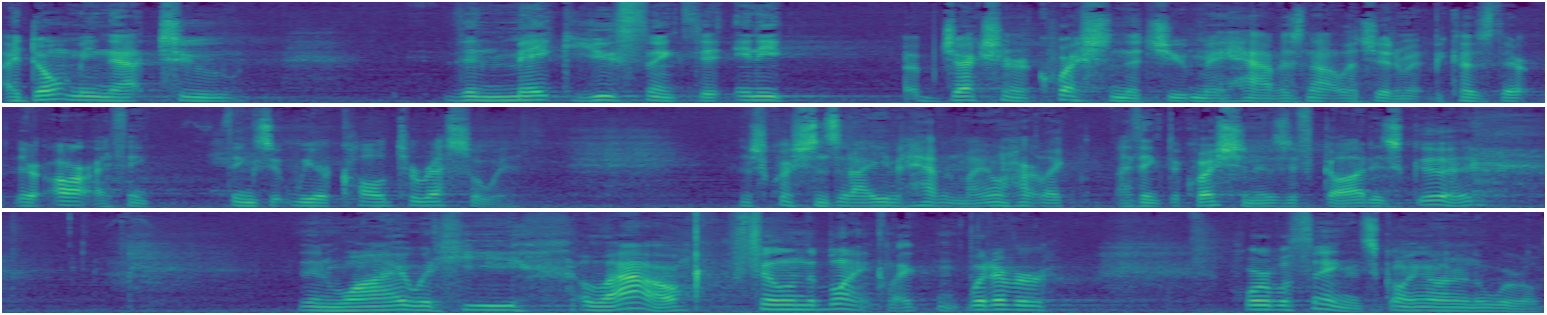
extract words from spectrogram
I don't mean that to then make you think that any objection or question that you may have is not legitimate because there, there are, I think, things that we are called to wrestle with. There's questions that I even have in my own heart. Like, I think the question is if God is good, then why would He allow fill in the blank? Like, whatever horrible thing that's going on in the world,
